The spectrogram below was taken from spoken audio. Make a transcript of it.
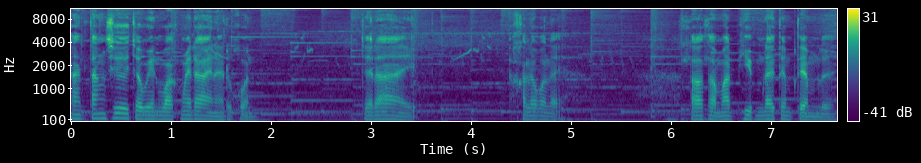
การตั้งชื่อจะเว้นวรรคไม่ได้นะทุกคน จะได้เขาเรียกว่าอะไร เราสามารถพิมพ์ได้เต็มๆเลย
